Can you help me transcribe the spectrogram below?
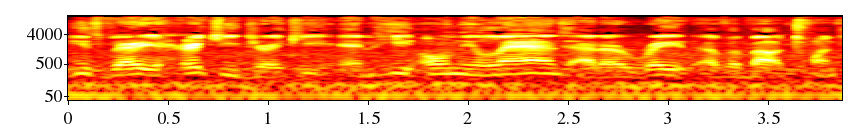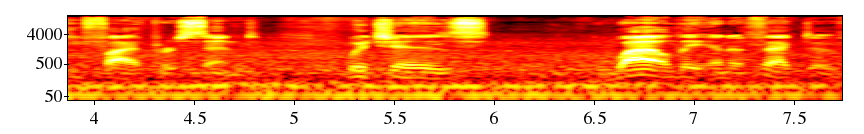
He's very herky jerky and he only lands at a rate of about 25%, which is wildly ineffective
